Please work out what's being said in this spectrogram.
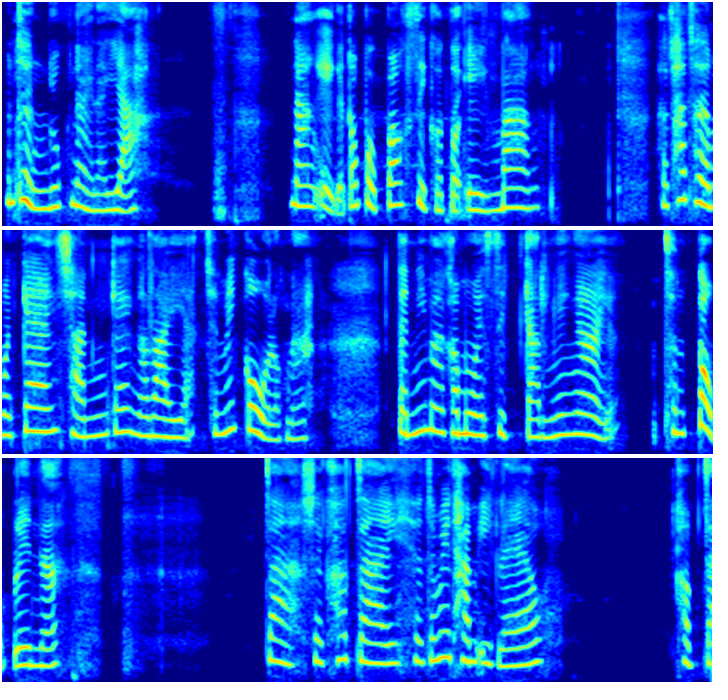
มันถึงยุคไหนละยะ นางเอกก็ต้องปกป้องสิทธิ์ของตัวเองบ้างแล้วถ้าเธอมาแกล้งฉันแกล้งอะไรอะ่ะ ฉันไม่โกรธหรอกนะ แต่นี่มาขโมยสิทธิ์กันง่ายๆอะ่ะ ฉันตบเลยนะ จ้ะฉันเข้าใจ ฉันจะไม่ทำอีกแล้ว ขอบใจ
